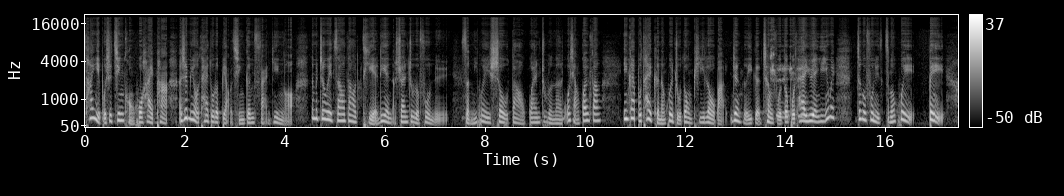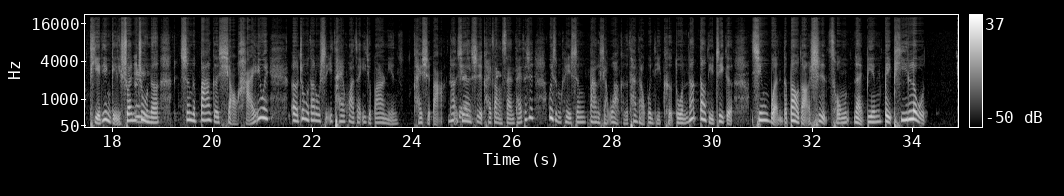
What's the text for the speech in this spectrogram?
他也不是惊恐或害怕，而是没有太多的表情跟反应哦。那么这位遭到铁链拴住的妇女。怎么会受到关注的呢？我想官方应该不太可能会主动披露吧，任何一个政府都不太愿意，因为这个妇女怎么会被铁链给拴住呢？生了八个小孩，因为呃，中国大陆是一胎化，在一九八二年开始吧，那现在是开放三胎，但是为什么可以生八个小？哇，可是探讨问题可多了。那到底这个新闻的报道是从哪边被披露？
